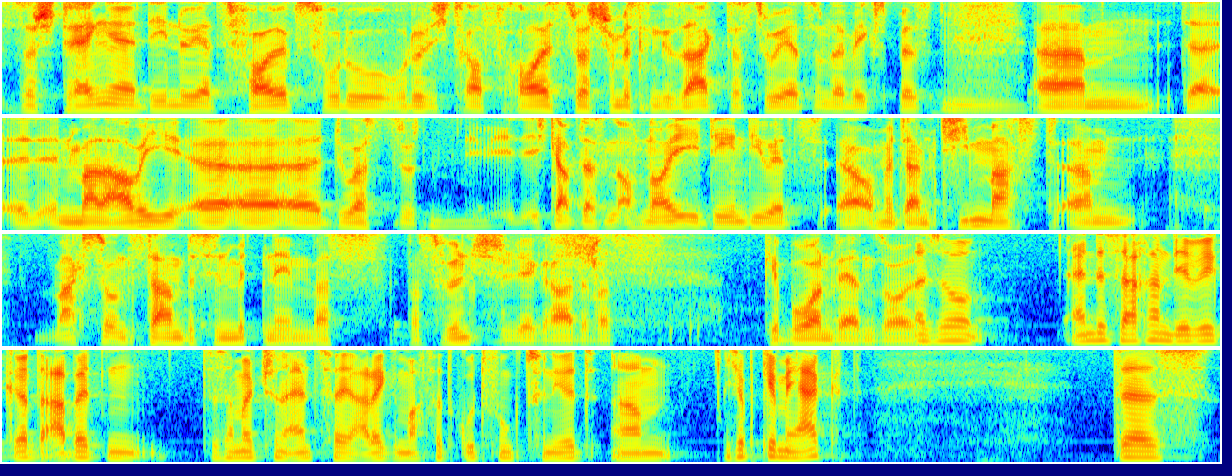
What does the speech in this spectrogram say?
so Stränge, denen du jetzt folgst, wo du, wo du dich drauf freust? Du hast schon ein bisschen gesagt, dass du jetzt unterwegs bist mhm. ähm, da, in Malawi. Äh, äh, äh du hast, du, ich glaube, das sind auch neue Ideen, die du jetzt äh, auch mit deinem Team machst. Ähm, magst du uns da ein bisschen mitnehmen? Was, was wünschst du dir gerade, was geboren werden soll? Also eine Sache, an der wir gerade arbeiten, das haben wir jetzt schon ein, zwei Jahre gemacht, hat gut funktioniert. Ähm, ich habe gemerkt, dass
